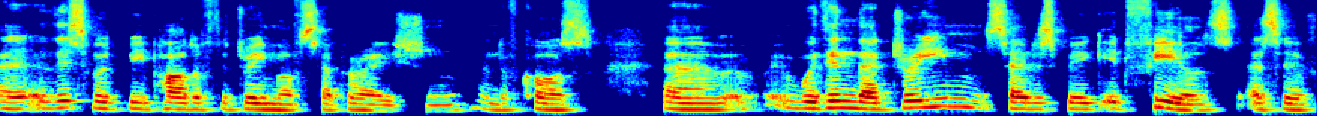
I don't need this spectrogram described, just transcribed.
Uh, this would be part of the dream of separation. And of course, uh, within that dream, so to speak, it feels as if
